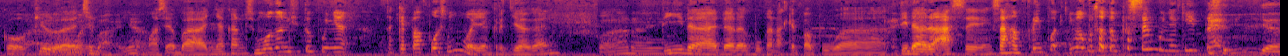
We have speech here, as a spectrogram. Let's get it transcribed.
gokil loh Masih anjing. banyak. masih banyak kan semua kan di situ punya rakyat Papua semua yang kerja kan parah ya. tidak ada bukan rakyat Papua. Tidak ada asing saham Freeport 51% punya kita. Iya.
